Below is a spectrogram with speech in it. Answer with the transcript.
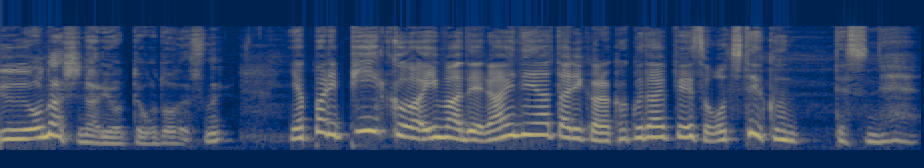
いうようなシナリオってことですね。やっぱりピークは今で来年あたりから拡大ペース落ちていくんですね。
